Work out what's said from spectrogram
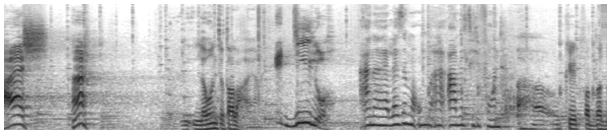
عاش. ها؟ لو أنت طالعة يعني. اديله. أنا لازم أقوم أعمل تليفون. آه أوكي اتفضلي.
